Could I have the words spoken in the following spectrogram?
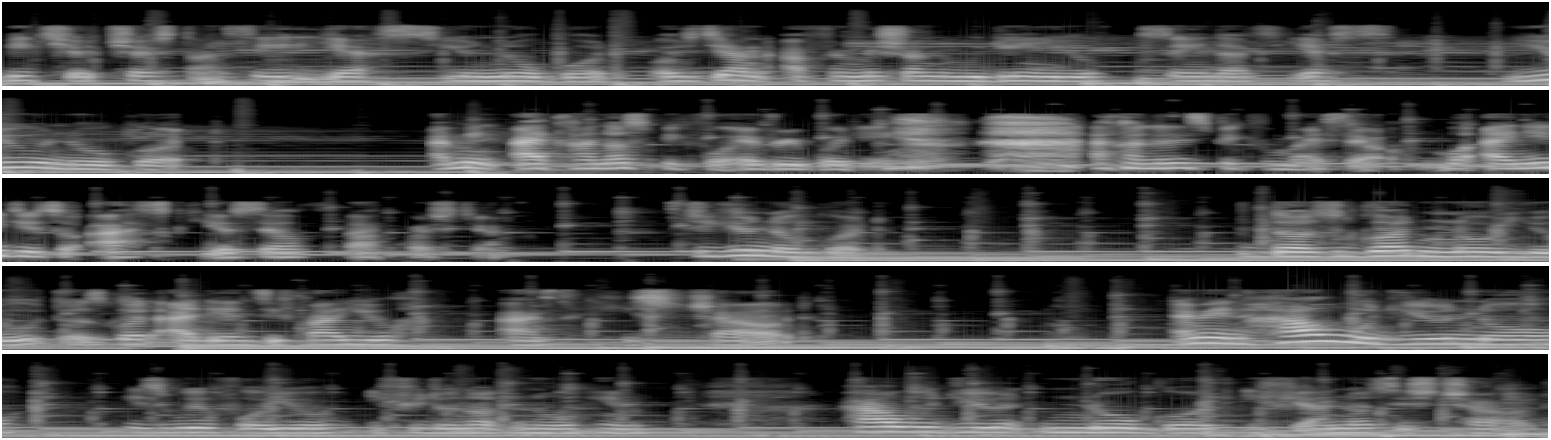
beat your chest and say, Yes, you know God? Or is there an affirmation within you saying that, Yes, you know God? I mean, I cannot speak for everybody. I can only speak for myself. But I need you to ask yourself that question Do you know God? Does God know you? Does God identify you as His child? I mean, how would you know His will for you if you do not know Him? How would you know God if you are not His child?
